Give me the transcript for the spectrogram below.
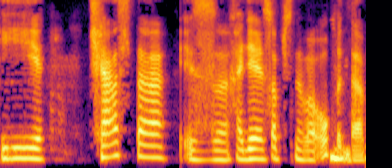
И Часто, исходя из собственного опыта,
